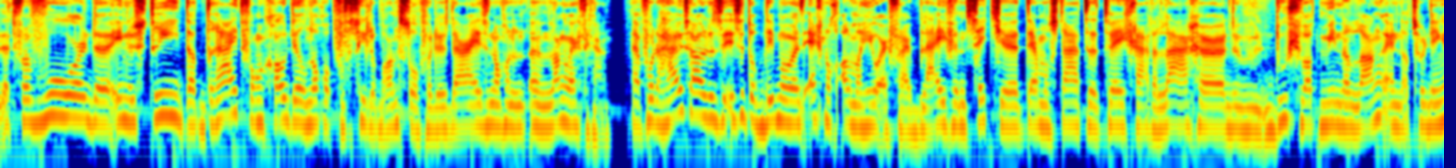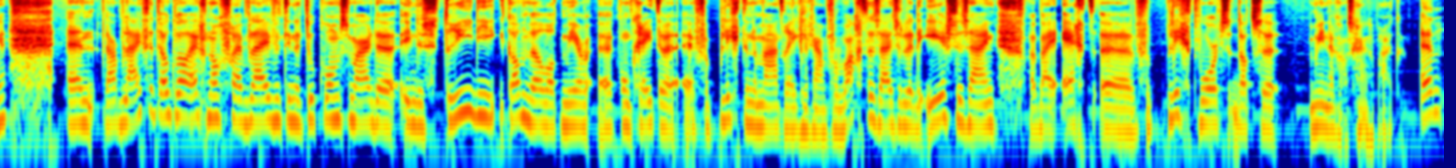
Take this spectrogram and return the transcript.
het vervoer, de industrie, dat draait voor een groot deel nog op fossiele brandstoffen. Dus daar is nog een, een lange weg te gaan. Nou, voor de huishoudens is het op dit moment echt nog allemaal heel erg vrijblijvend. Zet je thermostaten 2 graden lager, de douche wat minder lang en dat soort dingen. En daar blijft het ook wel echt nog vrijblijvend in de toekomst. Maar de industrie die kan wel wat meer uh, concrete uh, verplichtende maatregelen gaan verwachten. Zij zullen de eerste zijn waarbij echt uh, verplicht wordt dat ze minder gas gaan gebruiken. En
